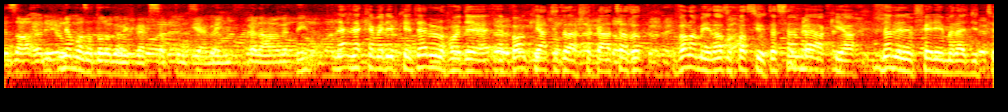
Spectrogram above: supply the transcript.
Ez a, nem az a dolog, amit megszoktunk élmény belehallgatni. Ne, nekem egyébként erről, hogy banki átutalásnak álcázott, valamiért az a fasz jut eszembe, aki a nagyon férjével együtt,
